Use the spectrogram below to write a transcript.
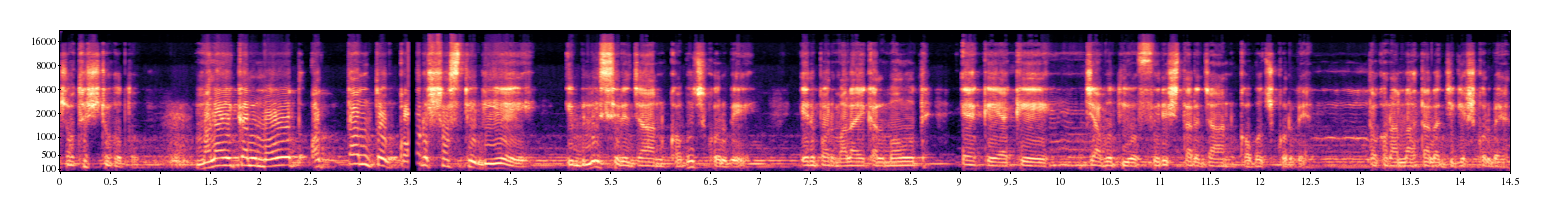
যথেষ্ট হতো। মালাইকাল মৌত অত্যন্ত কর শাস্তি দিয়ে ইবলিসের যান কবজ করবে। এরপর মালাইকাল মৌত একে একে যাবতীয় ফেরিস্তার যান কবজ করবেন তখন আল্লাহ তালা জিজ্ঞেস করবেন,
